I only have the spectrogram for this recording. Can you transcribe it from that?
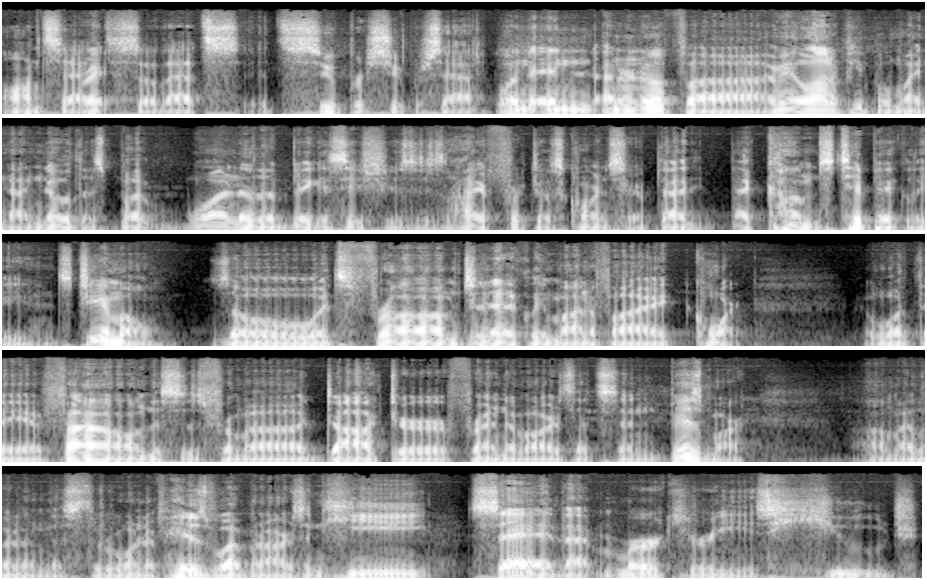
onset. Right. So that's it's super super sad. Well, and, and I don't know if uh, I mean a lot of people might not know this, but one of the biggest issues is high fructose corn syrup that that comes typically it's GMO, so it's from genetically modified corn. And what they have found, this is from a doctor friend of ours that's in Bismarck. Um, I learned this through one of his webinars, and he said that mercury is huge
